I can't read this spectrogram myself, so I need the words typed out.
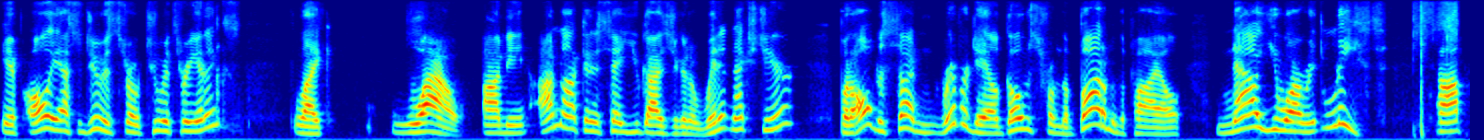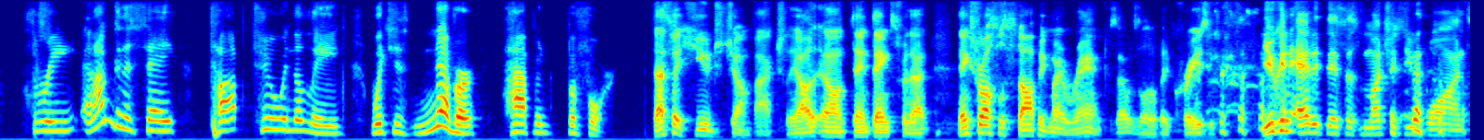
if all he has to do is throw two or three innings, like wow. I mean, I'm not going to say you guys are going to win it next year, but all of a sudden Riverdale goes from the bottom of the pile. Now you are at least top 3 and I'm going to say top 2 in the league, which has never happened before. That's a huge jump, actually. I'll, I'll th- thanks for that. Thanks for also stopping my rant because that was a little bit crazy. you can edit this as much as you want,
